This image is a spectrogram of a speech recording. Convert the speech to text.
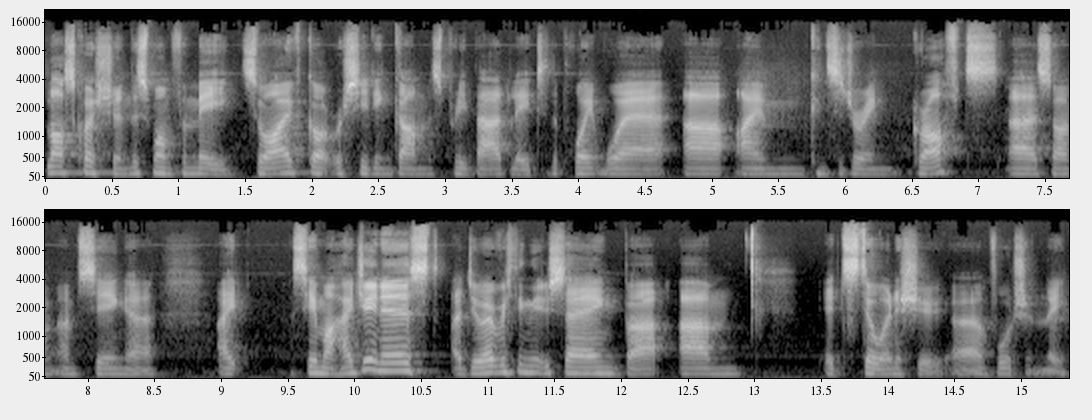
last question this one for me. So i've got receding gums pretty badly to the point where uh, i'm considering grafts. Uh, so I'm, I'm seeing a i see my hygienist i do everything that you're saying but um, it's still an issue, uh, unfortunately.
